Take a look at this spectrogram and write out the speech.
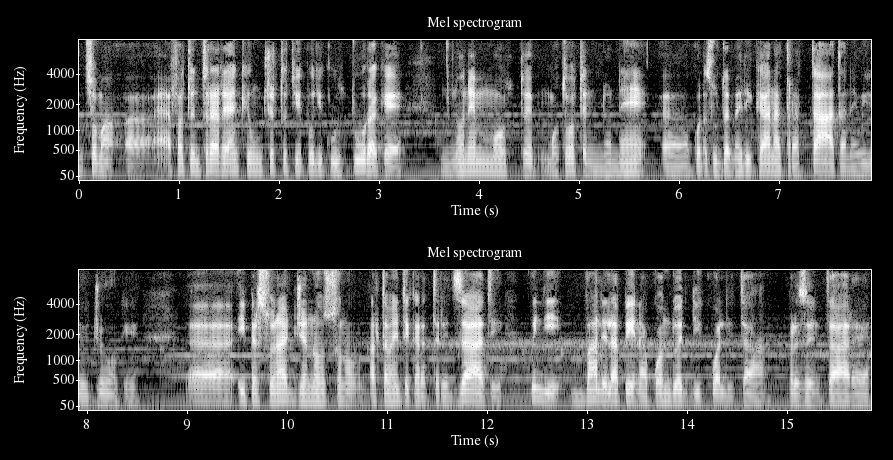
insomma ha fatto entrare anche un certo tipo di cultura che non è molte, molte volte non è eh, quella sudamericana trattata nei videogiochi eh, i personaggi hanno, sono altamente caratterizzati quindi vale la pena quando è di qualità presentare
